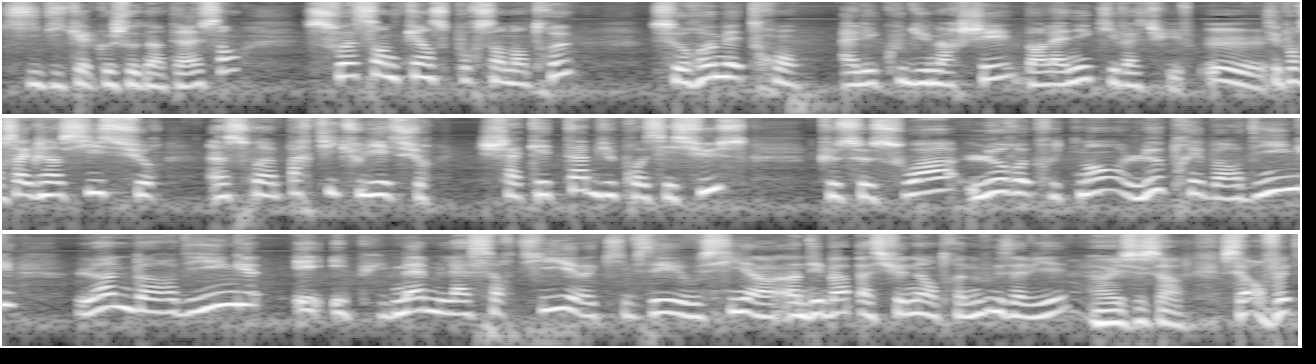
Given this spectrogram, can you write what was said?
qui dit quelque chose d'intéressant. 75% d'entre eux se remettront à l'écoute du marché dans l'année qui va suivre. Hmm. C'est pour ça que j'insiste sur un soin particulier sur chaque étape du processus, que ce soit le recrutement, le pré-boarding, l'onboarding et, et puis même la sortie euh, qui faisait aussi un, un débat passionné entre nous, Xavier. Ah oui, c'est ça. En fait,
